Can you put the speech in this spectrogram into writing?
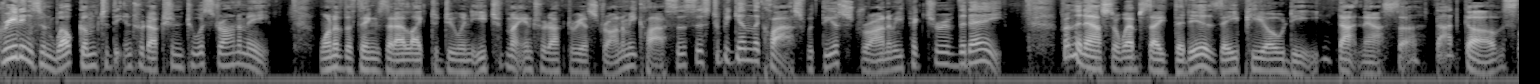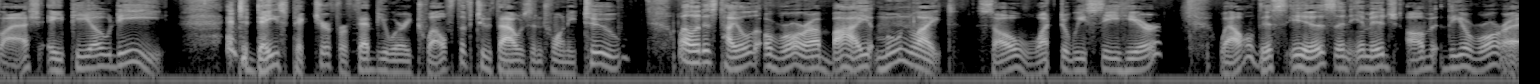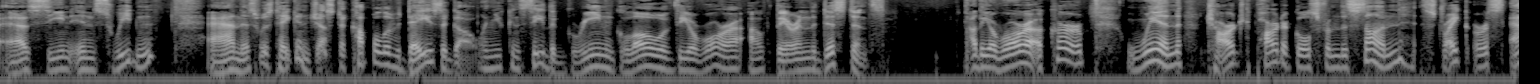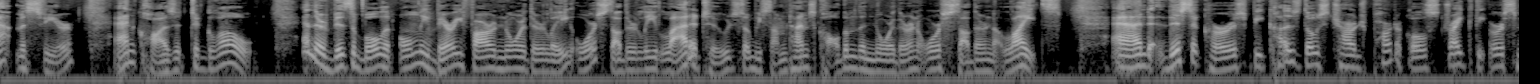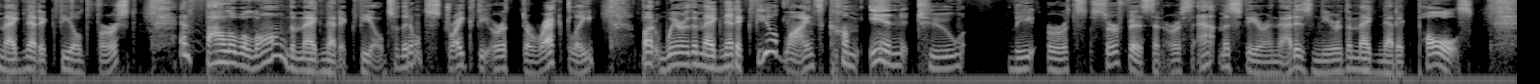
Greetings and welcome to the introduction to astronomy. One of the things that I like to do in each of my introductory astronomy classes is to begin the class with the astronomy picture of the day from the NASA website that is apod.nasa.gov apod. And today's picture for February 12th of 2022. Well, it is titled Aurora by moonlight. So what do we see here? Well, this is an image of the aurora as seen in Sweden. And this was taken just a couple of days ago. And you can see the green glow of the aurora out there in the distance. The aurora occur when charged particles from the sun strike Earth's atmosphere and cause it to glow and they're visible at only very far northerly or southerly latitudes. So we sometimes call them the northern or southern lights. And this occurs because those charged particles strike the Earth's magnetic field first and follow along the magnetic field. So they don't strike the Earth directly, but where the magnetic field lines come into the Earth's surface and Earth's atmosphere and that is near the magnetic poles.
